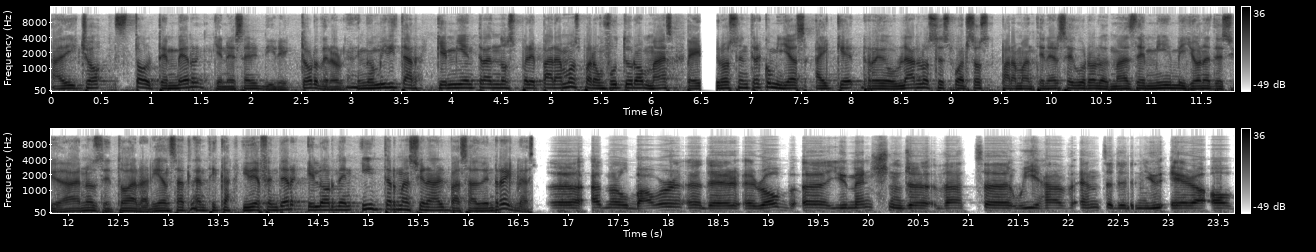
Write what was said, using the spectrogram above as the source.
Ha dicho Stoltenberg, quien es el director del organismo militar, que mientras nos preparamos para un futuro más peligroso, entre comillas, hay que redoblar los esfuerzos para mantener seguros los más de mil millones de ciudadanos de toda la Alianza Atlántica y defender el orden internacional basado en reglas. Admiral Bauer, uh, there, uh, Rob, uh, you mentioned that we have entered a new era of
